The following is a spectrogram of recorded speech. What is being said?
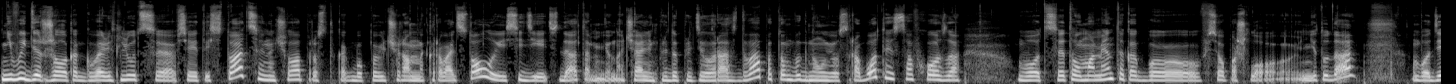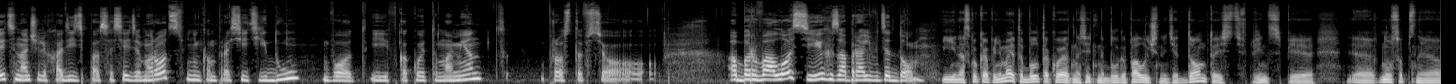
Не выдержала, как говорит Люция, всей этой ситуации, начала просто как бы по вечерам накрывать стол и сидеть, да, там ее начальник предупредил раз-два, потом выгнал ее с работы из совхоза, вот, с этого момента как бы все пошло не туда. Вот, дети начали ходить по соседям и родственникам, просить еду, вот, и в какой-то момент просто все оборвалось, и их забрали в детдом. И, насколько я понимаю, это был такой относительно благополучный детдом, то есть, в принципе, э, ну, собственно,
